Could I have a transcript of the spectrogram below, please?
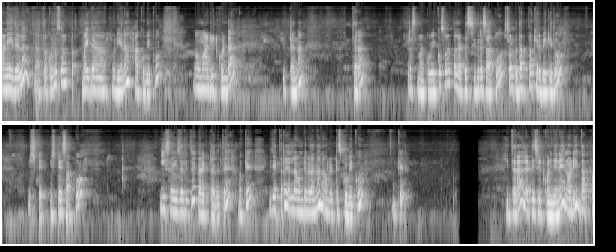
ಮಣೆ ಇದೆಲ್ಲ ತಗೊಂಡು ಸ್ವಲ್ಪ ಮೈದಾ ಹುಡಿಯನ್ನು ಹಾಕೋಬೇಕು. ನಾವು ಮಾಡಿಟ್ಕೊಂಡ ಹಿಟ್ಟನ್ನು ಈ ಥರ ಪ್ರೆಸ್ ಮಾಡ್ಕೋಬೇಕು. ಸ್ವಲ್ಪ ಲಟ್ಟಿಸಿದರೆ ಸಾಕು. ಸ್ವಲ್ಪ ದಪ್ಪಕ್ಕಿರಬೇಕಿದು. ಇಷ್ಟೇ ಇಷ್ಟೇ ಸಾಕು. ಈ ಸೈಜಲ್ಲಿದ್ದರೆ ಕರೆಕ್ಟ್ ಆಗುತ್ತೆ. ಓಕೆ? ಇದೇ ಥರ ಎಲ್ಲ ಉಂಡೆಗಳನ್ನು ನಾವು ಲಟ್ಟಿಸ್ಕೋಬೇಕು. ಓಕೆ? ಈ ಥರ ಲಟ್ಟಿಸಿಟ್ಕೊಂಡಿದ್ದೇನೆ. ನೋಡಿ, ದಪ್ಪ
